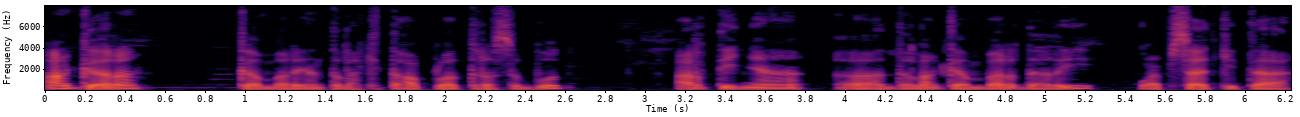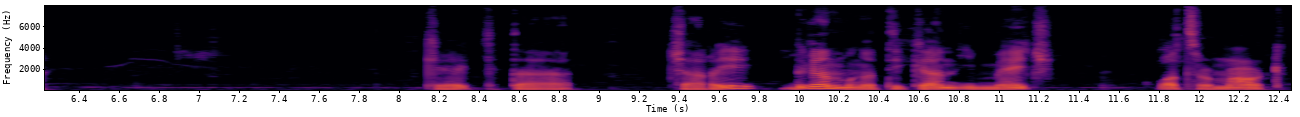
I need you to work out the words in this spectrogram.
agar gambar yang telah kita upload tersebut artinya uh, adalah gambar dari website kita. Oke, kita cari dengan mengetikkan image watermark.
